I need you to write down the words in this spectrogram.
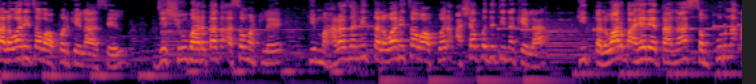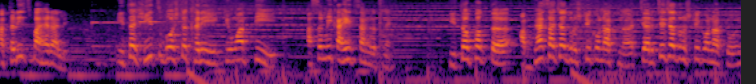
तलवारीचा वापर केला असेल. जे शिवभारतात असं म्हटलंय की महाराजांनी तलवारीचा वापर अशा पद्धतीनं केला की तलवार बाहेर येताना संपूर्ण आतडीच बाहेर आली. इथं हीच गोष्ट खरी किंवा ती असं मी काहीच सांगत नाही. इथं फक्त अभ्यासाच्या दृष्टिकोनातनं चर्चेच्या दृष्टिकोनातून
